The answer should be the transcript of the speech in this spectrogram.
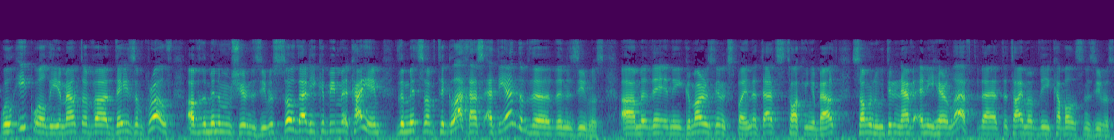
will equal the amount of uh, days of growth of the minimum shir nazirus, so that he could be mekayim the mitzvah of tiglachas at the end of the the nazirus. Um, the, the Gemara is going to explain that that's talking about someone who didn't have any hair left at the time of the kabbalas nazirus.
